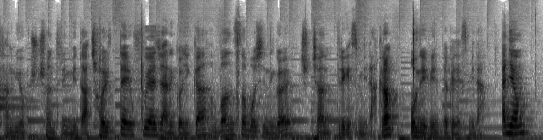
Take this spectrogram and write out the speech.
강력 추천드립니다. 절대 후회하지 않을 거니까 한번 써보시는 걸 추천드리겠습니다. 그럼 오늘 일은 여기까지 됐습니다. 안녕!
